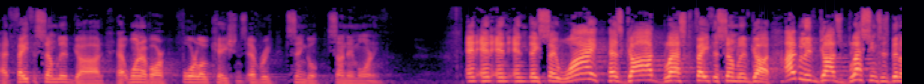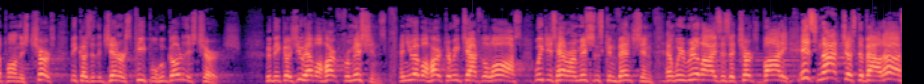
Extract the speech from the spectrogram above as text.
at Faith Assembly of God at one of our four locations every single Sunday morning. And, and, and, and they say, Why has God blessed Faith Assembly of God? I believe God's blessings has been upon this church because of the generous people who go to this church. Who, because you have a heart for missions and you have a heart to reach out to the lost. We just had our missions convention and we realized as a church body, it's not just about us,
